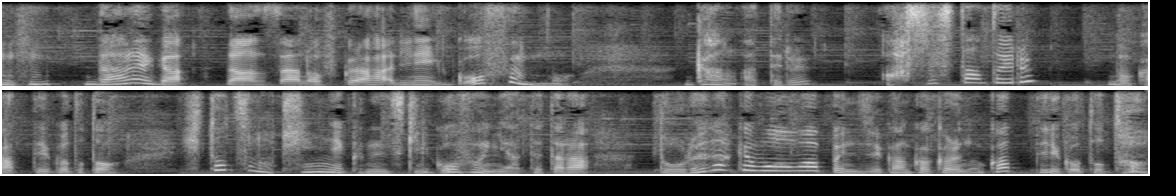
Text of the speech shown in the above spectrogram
誰がダンサーのふくらはぎに5分もガン当てる？アシスタントいる？のかっていうことと、一つの筋肉につき5分やってたら、どれだけウォームアップに時間かかるのかっていうことと、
